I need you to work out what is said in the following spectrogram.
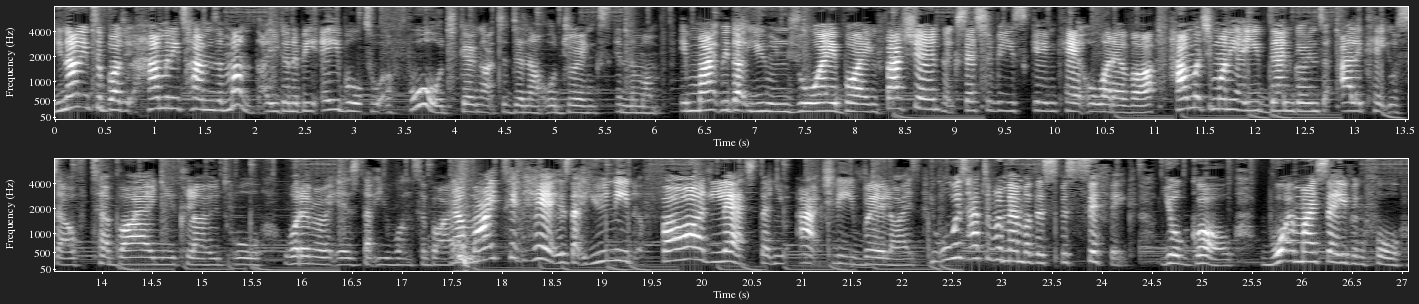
you now need to budget how many times a month are you going to be able to afford going out to dinner or drinks in the month. It might be that you enjoy buying fashion, accessories, skincare or whatever. How much money are you then going to allocate yourself to buy new clothes or whatever it is that you want to buy? Now my tip here is that you need far less than you actually realize. You always have to remember the specific, your goal. What am I saving for?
